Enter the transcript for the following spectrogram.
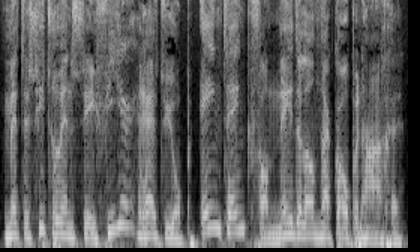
Met de Citroën C4 rijdt u op één tank van Nederland naar Kopenhagen.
